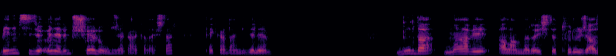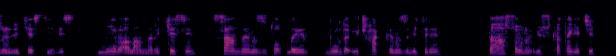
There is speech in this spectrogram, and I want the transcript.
Benim size önerim şöyle olacak arkadaşlar. Tekrardan gidelim. Burada mavi alanları işte turuncu az önce kestiğimiz mor alanları kesin. Sandığınızı toplayın. Burada 3 hakkınızı bitirin. Daha sonra üst kata geçip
